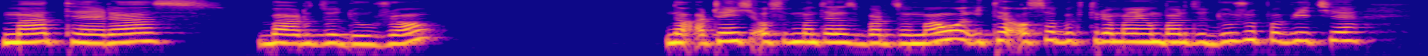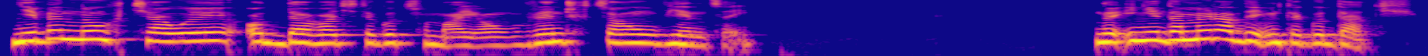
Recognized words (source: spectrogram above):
ma teraz bardzo dużo, no a część osób ma teraz bardzo mało, i te osoby, które mają bardzo dużo, powiecie, nie będą chciały oddawać tego, co mają, wręcz chcą więcej. No i nie damy rady im tego dać.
